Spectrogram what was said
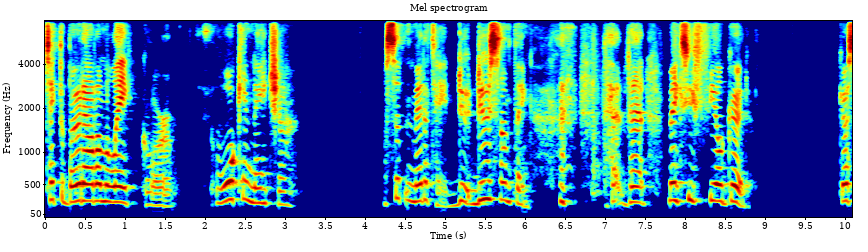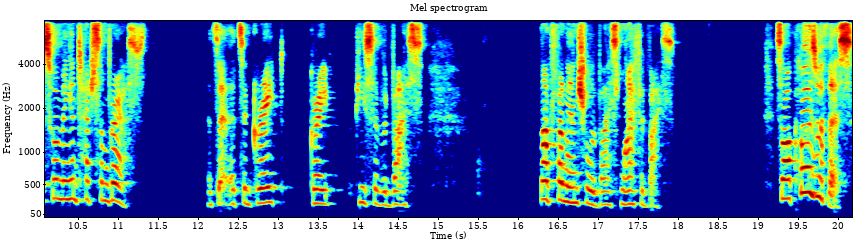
Take the boat out on the lake or walk in nature or sit and meditate. Do, do something that, that makes you feel good. Go swimming and touch some grass. It's a, it's a great, great piece of advice. Not financial advice, life advice. So I'll close with this.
